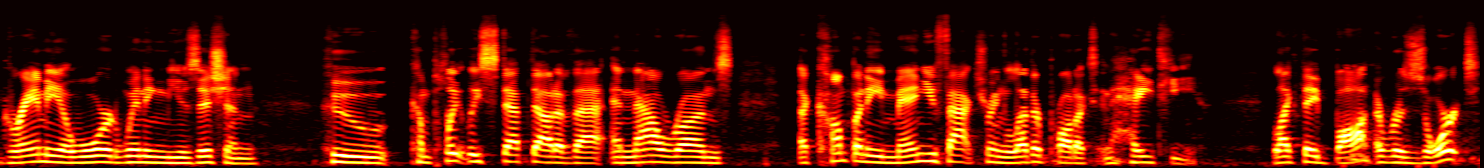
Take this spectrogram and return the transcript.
grammy award winning musician who completely stepped out of that and now runs a company manufacturing leather products in haiti like they bought a resort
